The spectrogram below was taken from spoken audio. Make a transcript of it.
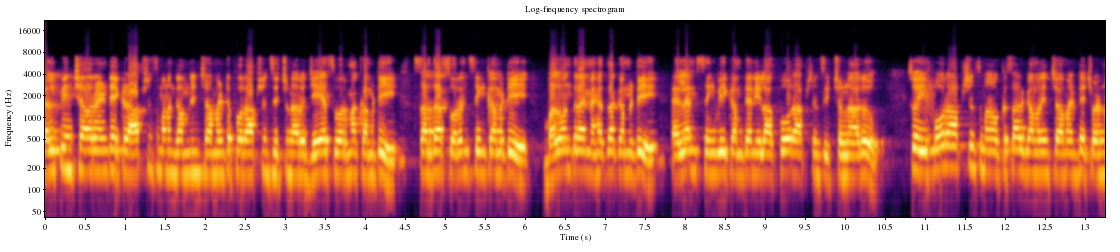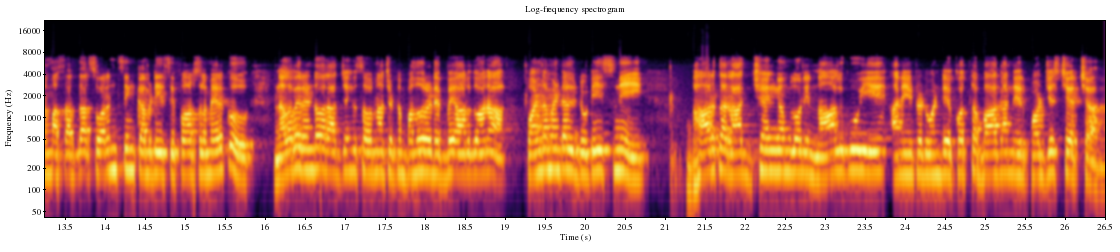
కల్పించారు అంటే ఇక్కడ ఆప్షన్స్ మనం గమనించామంటే ఫోర్ ఆప్షన్స్ ఇచ్చున్నారు. JS Verma committee Sardar Swaran Singh committee Balwant Rai Mehta committee LM Singhvi committee అని ఇలా ఫోర్ ఆప్షన్స్ ఇచ్చున్నారు. సో ఈ ఫోర్ ఆప్షన్స్ మనం ఒకసారి గమనించామంటే చూడండి మా సర్దార్ స్వరణ్ సింగ్ కమిటీ సిఫార్సుల మేరకు నలభై రెండవ రాజ్యాంగ సవరణ చట్టం పంతొమ్మిది డెబ్బై ఆరు ద్వారా ఫండమెంటల్ డ్యూటీస్ని భారత రాజ్యాంగంలోని నాలుగు ఏ అనేటటువంటి కొత్త భాగాన్ని ఏర్పాటు చేసి చేర్చారు.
